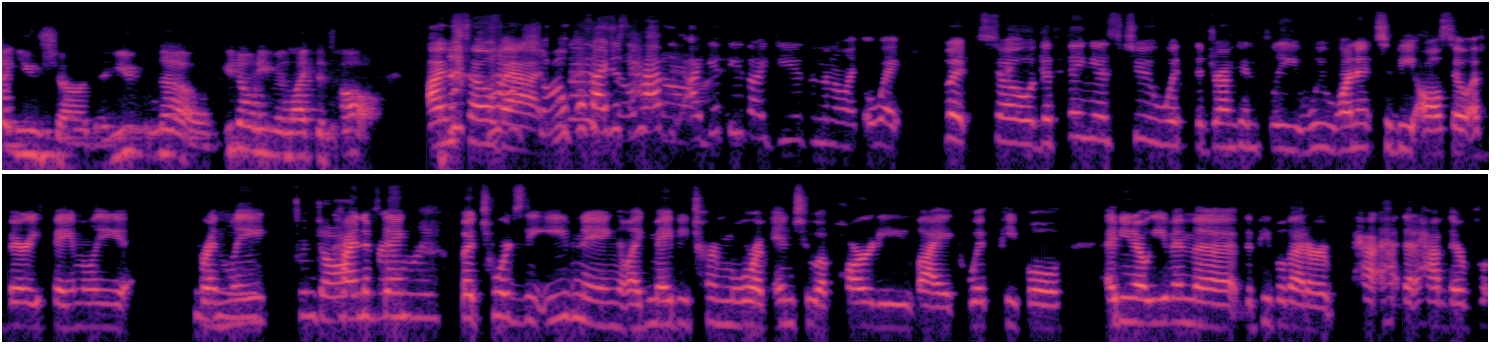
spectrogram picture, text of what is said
not you, Shonda. You no, you don't even like to talk. i'm so bad well because i just so have to, i get these ideas and then i'm like oh wait but so the thing is too with the drunken flea we want it to be also a very family friendly mm-hmm. And dog kind of thing. but towards the evening like maybe turn more of into a party like with people and you know even the the people that are ha- that have their b-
